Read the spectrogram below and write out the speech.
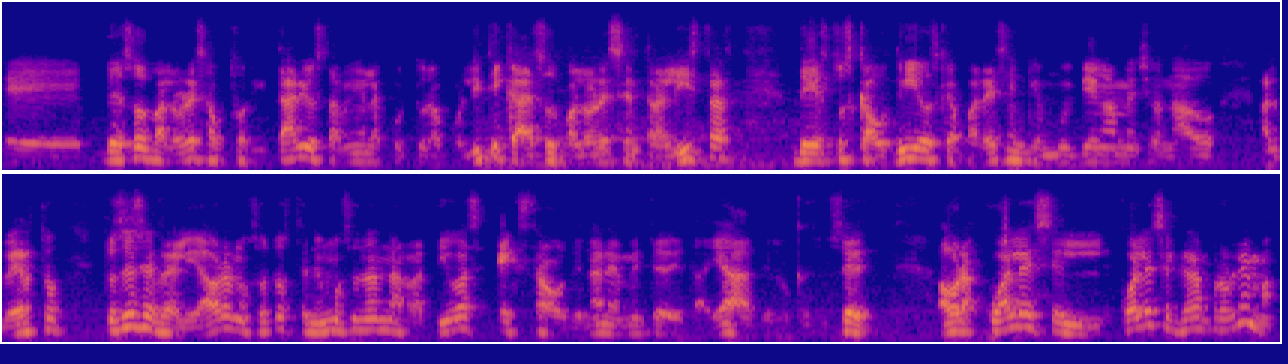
eh, de esos valores autoritarios también en la cultura política, de esos valores centralistas, de estos caudillos que aparecen, que muy bien ha mencionado Alberto. Entonces, en realidad ahora nosotros tenemos unas narrativas extraordinariamente detalladas de lo que sucede. Ahora, ¿cuál es el, cuál es el gran problema?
